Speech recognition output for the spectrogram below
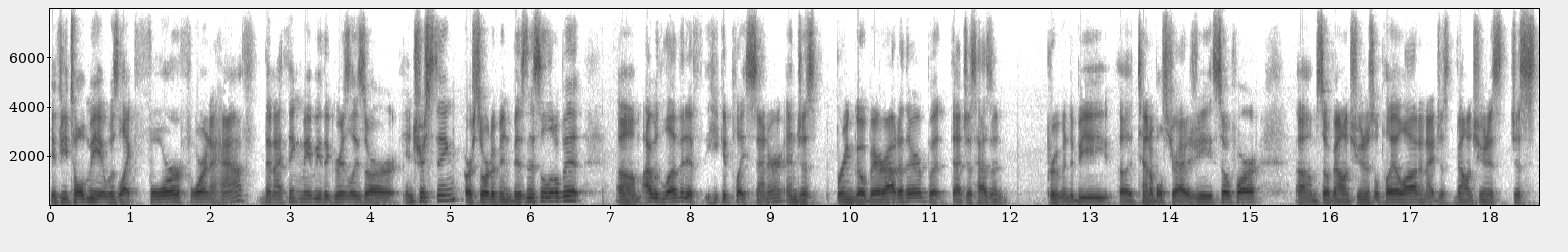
if you told me it was like four, four and a half, then I think maybe the Grizzlies are interesting or sort of in business a little bit. Um, I would love it if he could play center and just bring Gobert out of there, but that just hasn't proven to be a tenable strategy so far. Um, so Valanciunas will play a lot, and I just Valanciunas just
